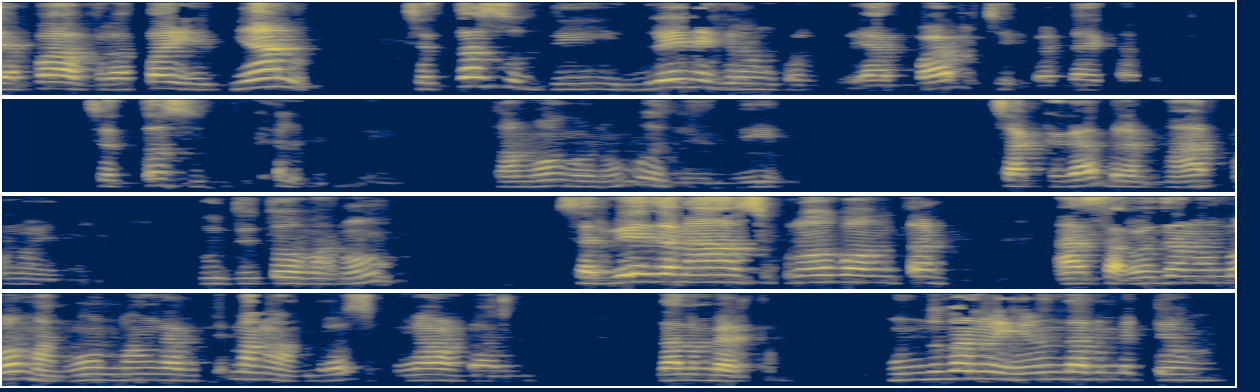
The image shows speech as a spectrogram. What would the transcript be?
జప వ్రత యజ్ఞాలు చిత్తశుద్ధి ఇంద్రియ నిగ్రహం కొరకు ఏర్పాటు చేయబడ్డాయి కాబట్టి చిత్తశుద్ధి కలిగింది. తమో గుణం వదిలింది. చక్కగా బ్రహ్మార్పణమైంది. బుద్ధితో మనం సర్వే సుఖనోభవంతం. ఆ సర్వజనంలో మనం ఉన్నాం కాబట్టి మనం అందరూ సుఖంగా ఉండాలి దండం పెడతాం. ముందు మనం ఏమి దండం పెట్టాము?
